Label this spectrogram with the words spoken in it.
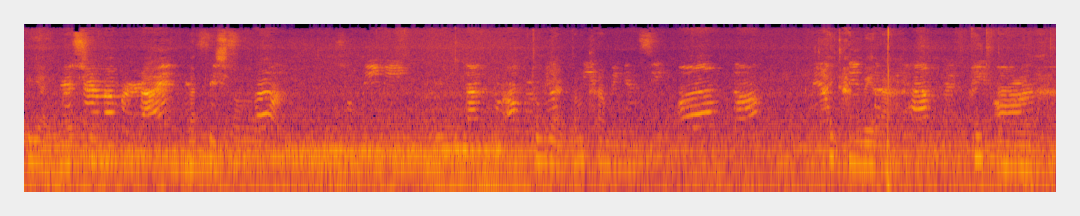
ผู้ใหญ่มากขึ้นรับผิดชอบทุกอย่างต้องทำให้ทันเวลาให้ we ทันเวลา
